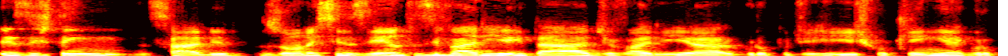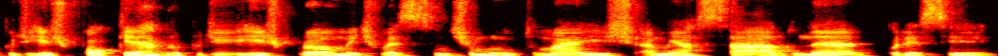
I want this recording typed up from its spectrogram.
existem, sabe, zonas cinzentas e varia a idade, varia grupo de risco. Quem é grupo de risco, qualquer grupo de risco, provavelmente vai se sentir muito mais ameaçado, né, por esse,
